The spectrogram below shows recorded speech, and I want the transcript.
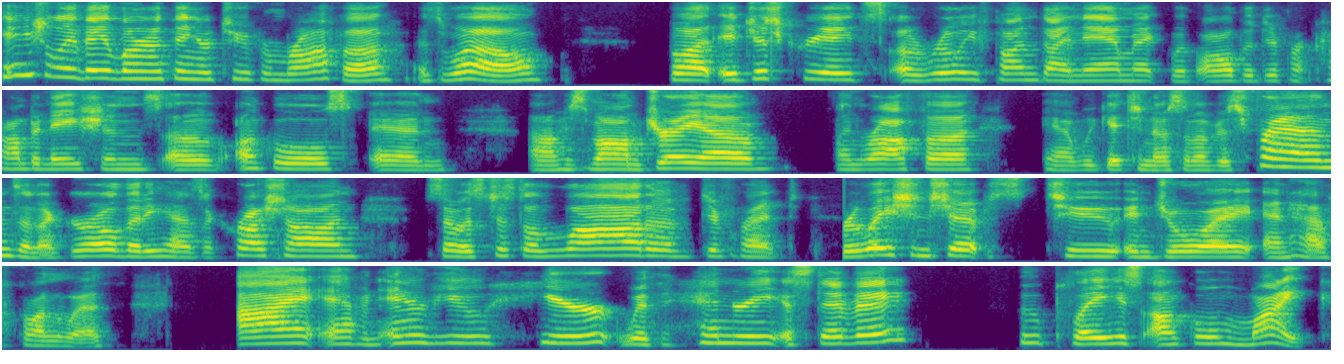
Occasionally, they learn a thing or two from Rafa as well, but it just creates a really fun dynamic with all the different combinations of uncles and uh, his mom, Drea, and Rafa. And we get to know some of his friends and a girl that he has a crush on. So it's just a lot of different relationships to enjoy and have fun with. I have an interview here with Henri Esteve, who plays Uncle Mike,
